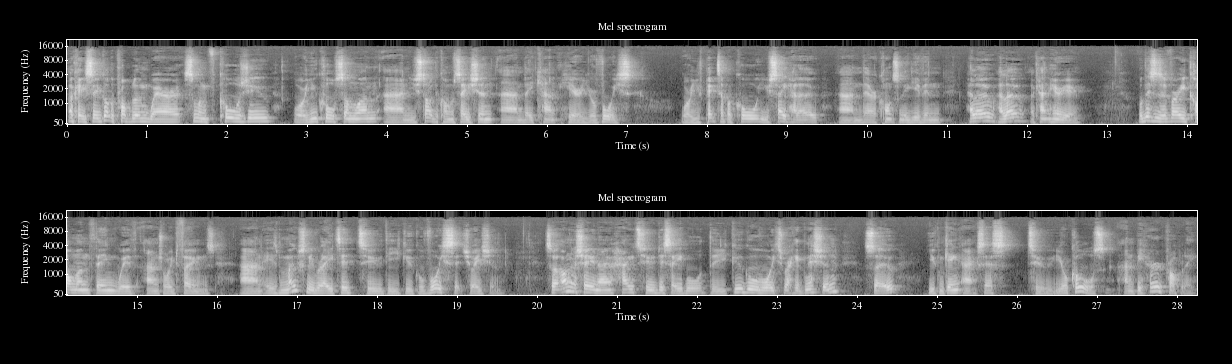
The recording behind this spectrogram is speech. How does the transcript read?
Okay, so you've got the problem where someone calls you or you call someone and you start the conversation and they can't hear your voice. Or you've picked up a call, you say hello, and they're constantly giving Hello, hello, I can't hear you. Well, this is a very common thing with Android phones and is mostly related to the Google Voice situation. So I'm going to show you now how to disable the Google Voice recognition so you can gain access to your calls and be heard properly.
